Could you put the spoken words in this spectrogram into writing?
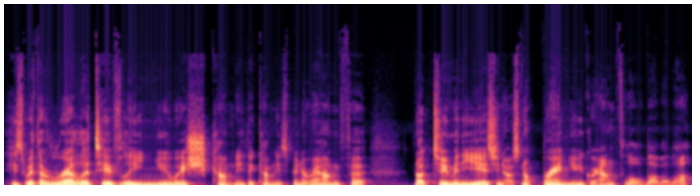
He's with a relatively newish company. The company's been around for not too many years. You know, it's not brand new ground floor, blah, blah, blah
